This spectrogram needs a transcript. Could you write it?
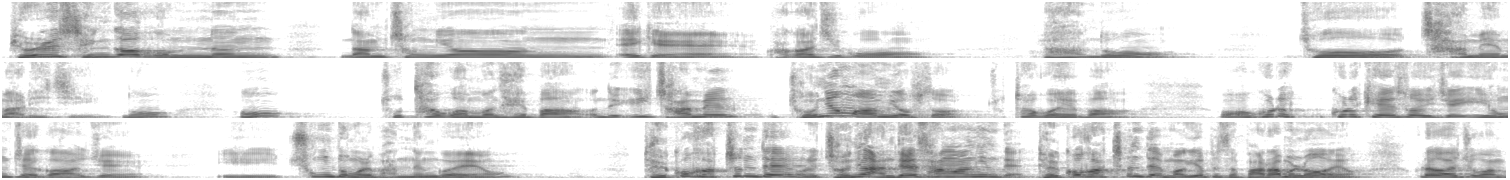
별 생각 없는 남청년에게 가가지고, 야, 너 저 자매 말이지. 너, 어? 좋다고 한번 해봐. 근데 이 자매 전혀 마음이 없어. 좋다고 해봐. 어, 그래, 그렇게 해서 이제 이 형제가 이제 이 충동을 받는 거예요. 될 것 같은데? 전혀 안 될 상황인데, 될 것 같은데? 막 옆에서 바람을 넣어요. 그래가지고,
